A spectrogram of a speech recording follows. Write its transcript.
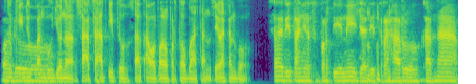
untuk Waduh. kehidupan Bung Jona saat-saat itu, saat awal-awal pertobatan? Silakan Bung. Saya ditanya seperti ini jadi terharu karena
